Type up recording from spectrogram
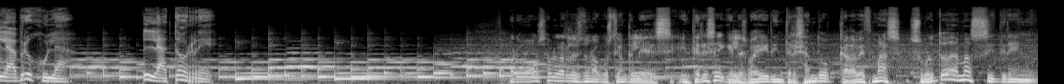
La brújula. La torre. Bueno, vamos a hablarles de una cuestión que les interesa y que les va a ir interesando cada vez más. Sobre todo, además, si tienen,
